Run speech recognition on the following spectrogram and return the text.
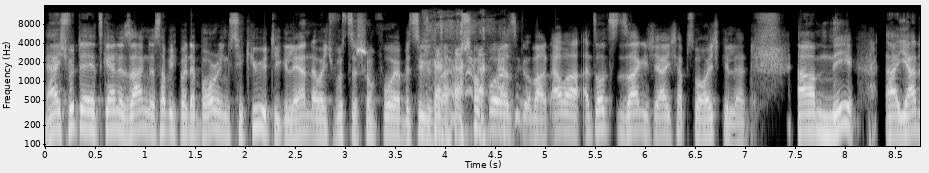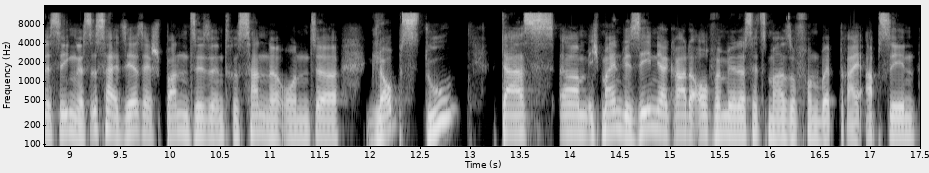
ja ich würde ja jetzt gerne sagen, das habe ich bei der Boring Security gelernt, aber ich wusste es schon vorher, beziehungsweise schon vorher so gemacht. Aber ansonsten sage ich ja, ich habe es bei euch gelernt. Ähm, nee, äh, ja, deswegen, das ist halt sehr, sehr spannend, sehr, sehr interessant. Ne? Und äh, glaubst du, dass, ähm, ich meine, wir sehen ja gerade auch, wenn wir das jetzt mal so von Web 3 absehen,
